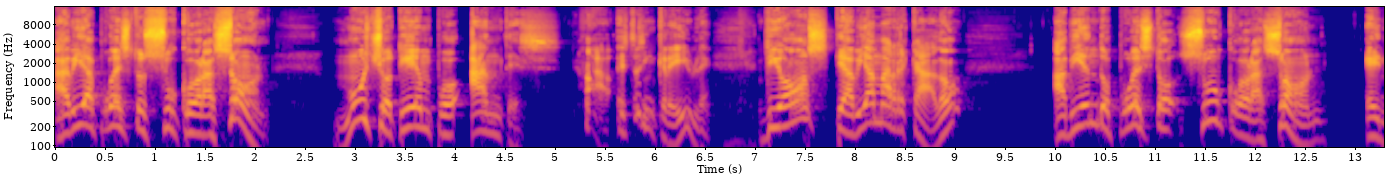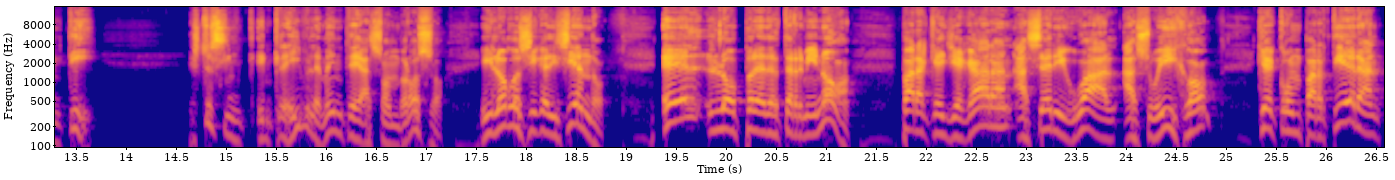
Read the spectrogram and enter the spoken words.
había puesto su corazón, mucho tiempo antes. esto es increíble. Dios te había marcado habiendo puesto su corazón en ti. Esto es increíblemente asombroso. Y luego sigue diciendo, Él lo predeterminó para que llegaran a ser igual a su Hijo, que compartieran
